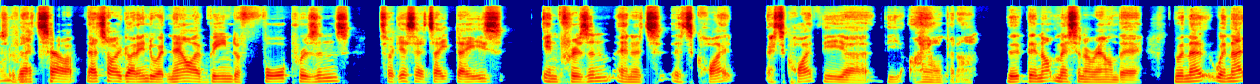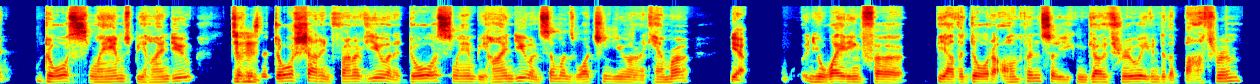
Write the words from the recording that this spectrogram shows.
so that's how that's how I got into it. Now I've been to four prisons, so I guess that's eight days in prison, and it's it's quite it's quite the uh, the eye opener. They're, they're not messing around there. When that when that door slams behind you, so Mhm. there's a door shut in front of you and a door slammed behind you, and someone's watching you on a camera. Yeah. and you're waiting for the other door to open so you can go through even to the bathroom.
